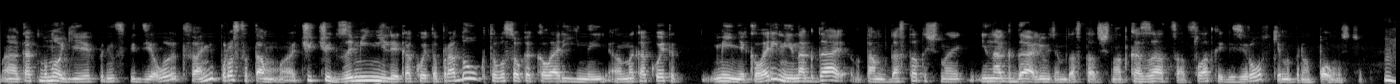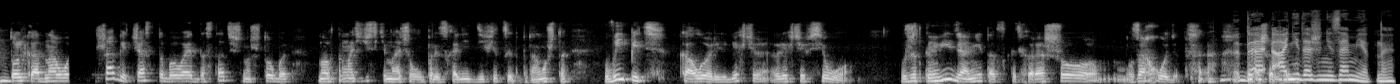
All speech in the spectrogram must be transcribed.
а, как многие, в принципе, делают. Они просто там чуть-чуть заменили какой-то продукт высококалорийный на какой-то менее калорийный. Иногда там достаточно, иногда людям достаточно отказаться от сладкой газировки, например, полностью. Угу. Только одного шага часто бывает достаточно, чтобы ну, автоматически начал происходить дефицит, потому что выпить калории легче, легче всего. В жидком виде они, так сказать, хорошо заходят. Да, они даже незаметны.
